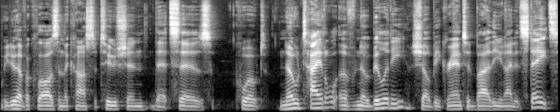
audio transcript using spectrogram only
We do have a clause in the Constitution that says, quote, no title of nobility shall be granted by the United States,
